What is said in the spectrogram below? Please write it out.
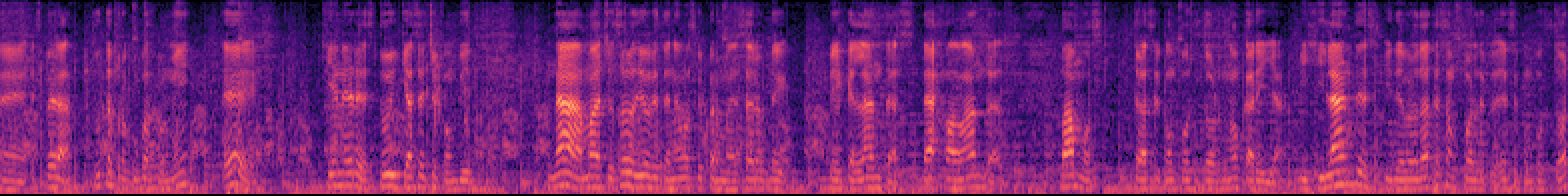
Eh, espera, ¿tú te preocupas por mí? Eh, ¿quién eres tú y qué has hecho con Beat? Nada, macho, solo digo que tenemos que permanecer vigilantes, vigilantes. Vamos, tras el compositor, no carilla. Vigilantes, y de verdad es tan fuerte ese compositor.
